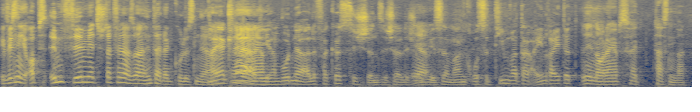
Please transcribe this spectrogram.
Ich weiß nicht, ob es im Film jetzt stattfindet, sondern hinter den Kulissen. Ja. Naja, klar, Ja, die ja. haben, wurden ja alle verköstigt dann sicherlich. Ja. Irgendwie ist ja mal ein großes Team, was da einreitet. Genau, da gibt es halt Tassen dann.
